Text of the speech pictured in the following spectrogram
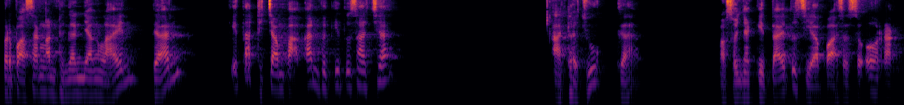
berpasangan dengan yang lain dan kita dicampakkan begitu saja ada juga. Maksudnya kita itu siapa seseorang.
